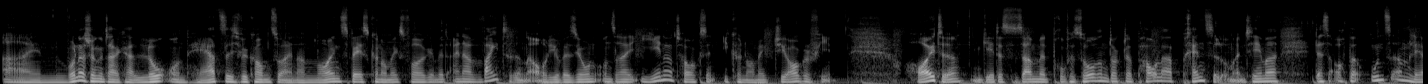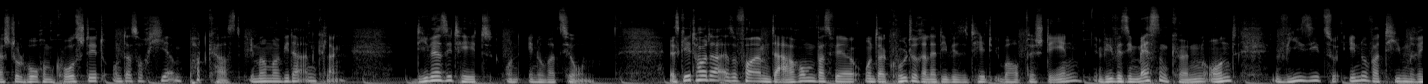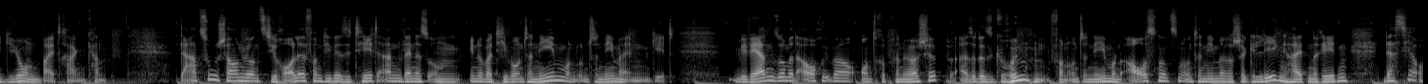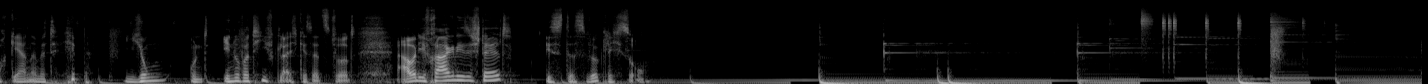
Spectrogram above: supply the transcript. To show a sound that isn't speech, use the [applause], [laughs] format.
Einen wunderschönen Tag, hallo und herzlich willkommen zu einer neuen Space Economics Folge mit einer weiteren Audioversion unserer Jena Talks in Economic Geography. Heute geht es zusammen mit Professorin Dr. Paula Prenzel um ein Thema, das auch bei uns am Lehrstuhl hoch im Kurs steht und das auch hier im Podcast immer mal wieder anklang. Diversität und Innovation. Es geht heute also vor allem darum, was wir unter kultureller Diversität überhaupt verstehen, wie wir sie messen können und wie sie zu innovativen Regionen beitragen kann. Dazu schauen wir uns die Rolle von Diversität an, wenn es um innovative Unternehmen und UnternehmerInnen geht. Wir werden somit auch über Entrepreneurship, also das Gründen von Unternehmen und Ausnutzen unternehmerischer Gelegenheiten reden, das ja auch gerne mit hip, jung und innovativ gleichgesetzt wird. Aber die Frage, die sich stellt, ist das wirklich so?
